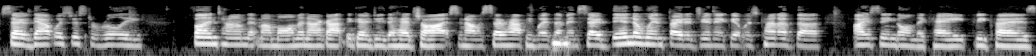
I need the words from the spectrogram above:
So that was just a really fun time that my mom and I got to go do the headshots, and I was so happy with them. Mm-hmm. And so then to win photogenic, it was kind of the icing on the cake because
